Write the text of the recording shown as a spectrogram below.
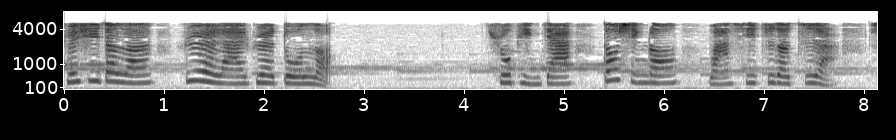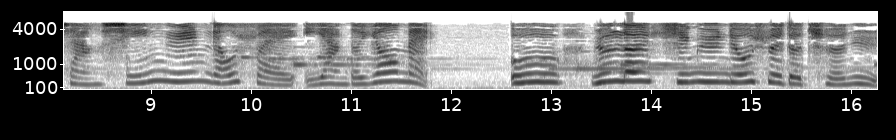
学习的人越来越多了，书评家都形容王羲之的字啊。像行云流水一样的优美哦，原来行云流水的成语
